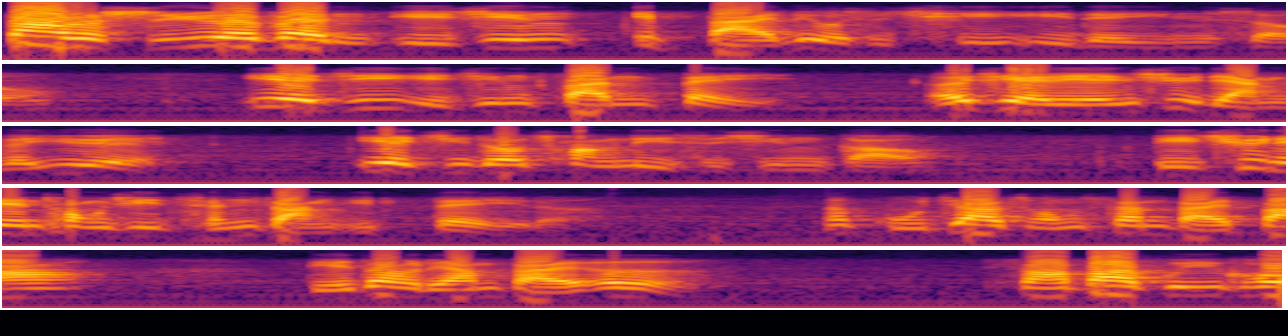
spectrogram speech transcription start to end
到了十月份已经一百六十七亿的营收，业绩已经翻倍，而且连续两个月。业绩都创历史新高，比去年同期成长一倍了。那股价从三百八跌到两百二，三百几块，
